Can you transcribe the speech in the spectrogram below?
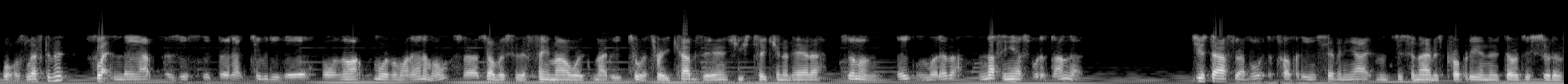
what was left of it, flattened out as if there'd been activity there all night, more than one animal. So it's obviously the female with maybe two or three cubs there, and she's teaching it how to kill and eat and whatever. Nothing else would have done that. Just after I bought the property in '78, and just a neighbour's property, and they were just sort of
